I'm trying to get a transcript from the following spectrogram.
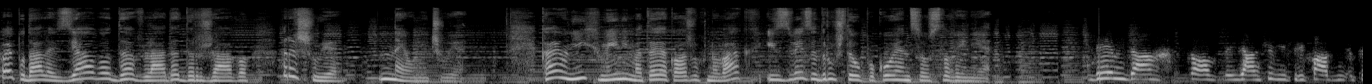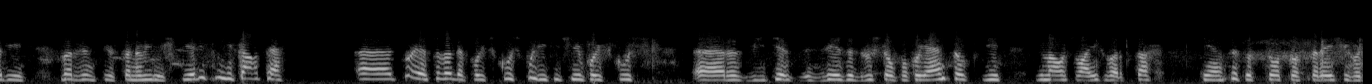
pa je podala izjavo, da vlada državo rešuje, ne uničuje. Kaj o njih meni Mateja Kožuh Novak iz Zveze društev upokojencev Slovenije? Vem, da so Janševi privrženci ustanovili štiri sindikate. E, to je seveda poizkus, politični poizkus e, razvitja Zveze društev upokojencev, ki ima v svojih vrstah 70 odstotkov starejših od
